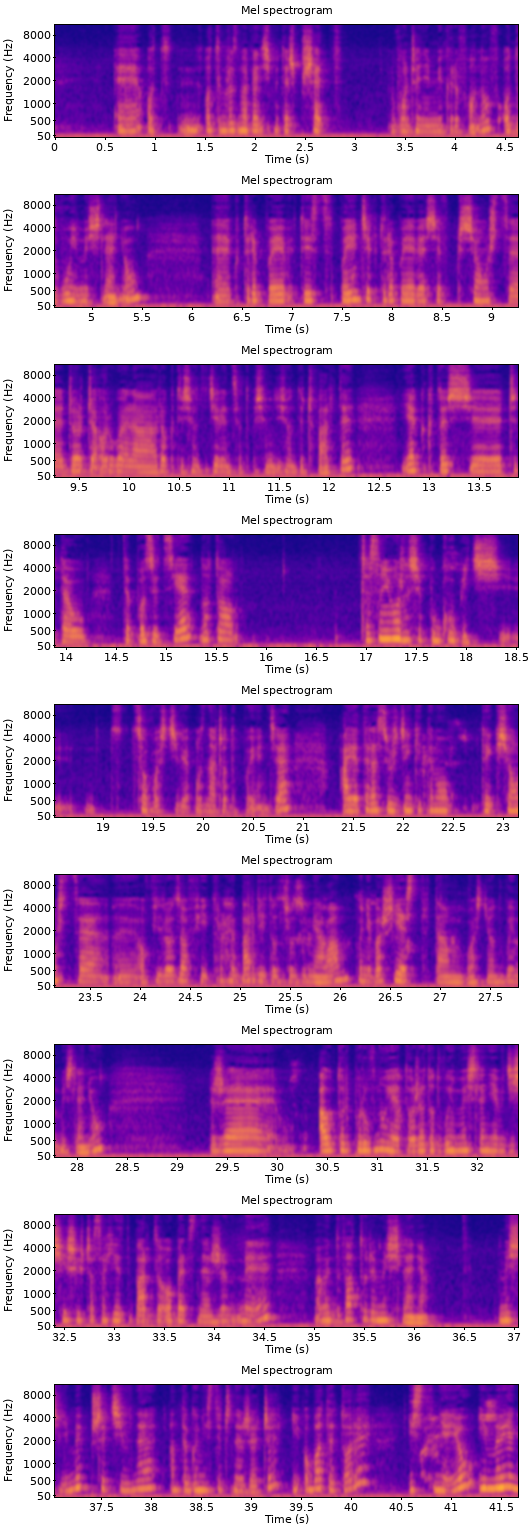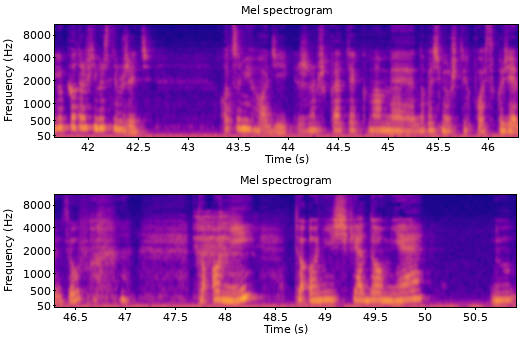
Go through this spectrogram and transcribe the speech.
o, o tym rozmawialiśmy też przed włączeniem mikrofonów, o dwójmyśleniu, e, które pojawia, to jest pojęcie, które pojawia się w książce George'a Orwella Rok 1984. Jak ktoś e, czytał te pozycje, no to czasami można się pogubić, co właściwie oznacza to pojęcie, a ja teraz już dzięki temu tej książce o filozofii trochę bardziej to zrozumiałam, ponieważ jest tam właśnie o dwójmyśleniu myśleniu że autor porównuje to, że to dwójmyślenie w dzisiejszych czasach jest bardzo obecne, że my mamy dwa tory myślenia. Myślimy przeciwne, antagonistyczne rzeczy i oba te tory istnieją i my jakby potrafimy z tym żyć. O co mi chodzi? Że na przykład jak mamy, no weźmy już tych płaskoziemców, to oni, to oni świadomie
